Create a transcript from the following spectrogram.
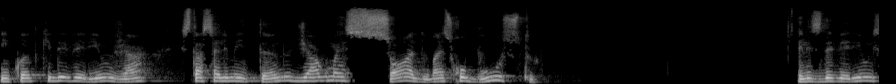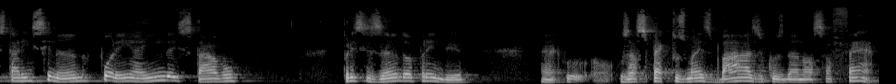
enquanto que deveriam já estar se alimentando de algo mais sólido, mais robusto. Eles deveriam estar ensinando, porém ainda estavam precisando aprender é, os aspectos mais básicos da nossa fé.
